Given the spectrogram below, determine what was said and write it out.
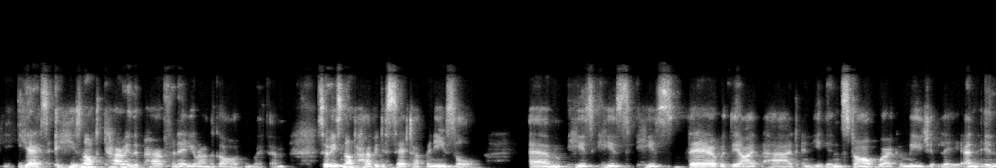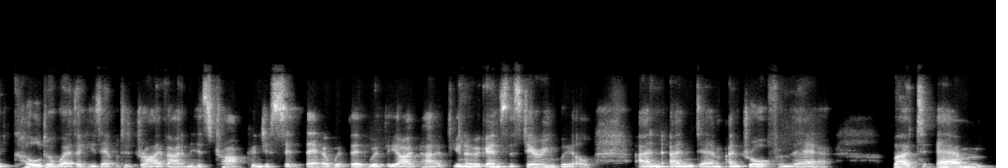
yes, he's not carrying the paraphernalia around the garden with him, so he's not having to set up an easel. Um, he's he's he's there with the iPad and he can start work immediately. And in colder weather, he's able to drive out in his truck and just sit there with the with the iPad, you know, against the steering wheel, and and um, and draw from there. But um,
